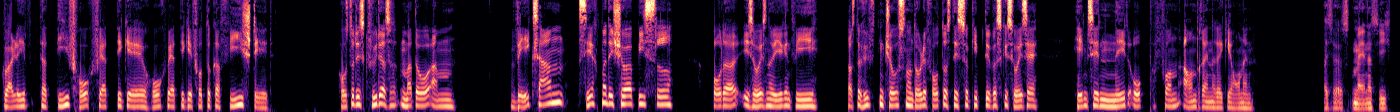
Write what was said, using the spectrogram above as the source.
qualitativ hochwertige, hochwertige Fotografie steht. Hast du das Gefühl, dass wir da am Weg sind? Sieht man das schon ein bisschen? Oder ist alles noch irgendwie aus der Hüften geschossen und alle Fotos, die es so gibt übers Gesäuse, heben sie nicht ab von anderen Regionen? Also aus meiner Sicht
